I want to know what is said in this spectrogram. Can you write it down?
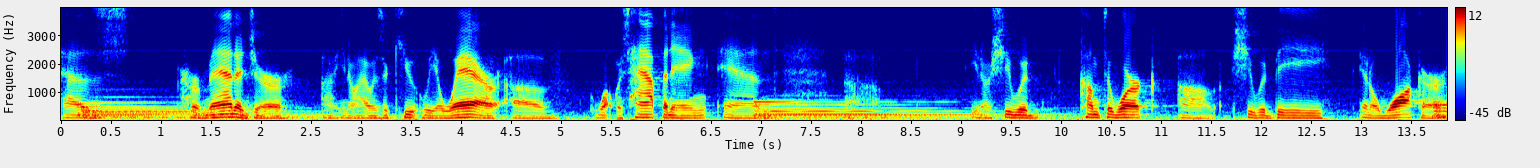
as her manager, uh, you know, I was acutely aware of what was happening and, uh, you know, she would come to work, uh, she would be in a walker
